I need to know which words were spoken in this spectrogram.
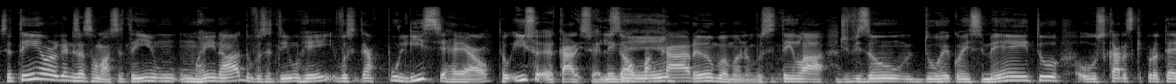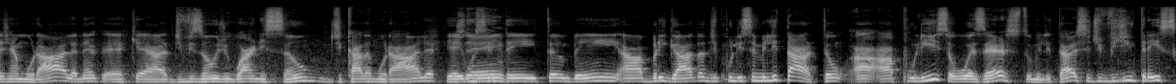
você tem a organização lá, você tem um, um reinado, você tem um rei, você tem a polícia real. Então isso, é cara, isso é legal Sim. pra caramba, mano. Você tem lá divisão do reconhecimento, os caras que protegem a muralha, né? é, que é a divisão de guarnição de cada muralha. E aí Sim. você tem também a brigada de polícia militar. Então a, a polícia, o exército militar, se divide em três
